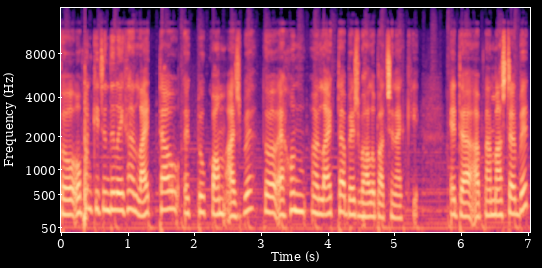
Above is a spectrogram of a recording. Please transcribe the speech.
তো ওপেন কিচেন দিলে এখানে লাইটটাও একটু কম আসবে। তো এখন লাইটটা বেশ ভালো পাচ্ছেন আর কি। এটা আপনার মাস্টার বেড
